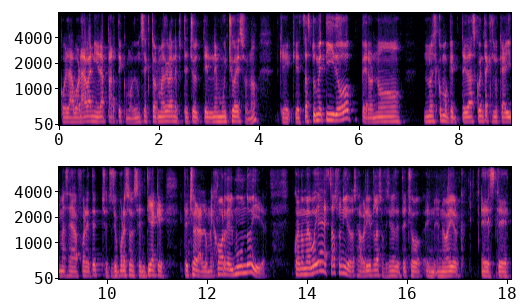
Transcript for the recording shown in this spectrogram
colaboraba ni era parte como de un sector más grande. Pues techo tiene mucho eso, ¿no? Que, que estás tú metido, pero no, no es como que te das cuenta que es lo que hay más allá afuera de techo. Entonces yo por eso sentía que techo era lo mejor del mundo y cuando me voy a Estados Unidos a abrir las oficinas de techo en, Nueva York, este,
